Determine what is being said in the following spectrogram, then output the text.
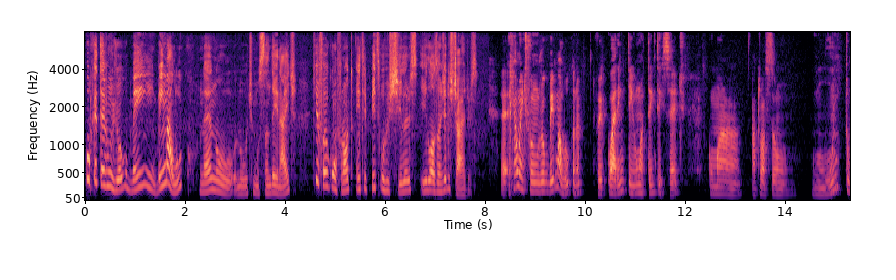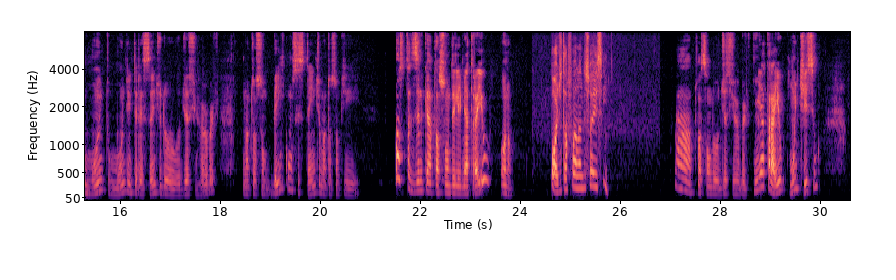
porque teve um jogo bem, bem maluco né, no, no último Sunday Night, que foi o confronto entre Pittsburgh Steelers e Los Angeles Chargers. É, realmente foi um jogo bem maluco, né? Foi 41 a 37, com uma atuação muito, muito, muito interessante do Justin Herbert. Uma atuação bem consistente, uma atuação que. Posso estar dizendo que a atuação dele me atraiu ou não? Pode estar falando isso aí sim. A atuação do Justin Herbert me atraiu muitíssimo,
